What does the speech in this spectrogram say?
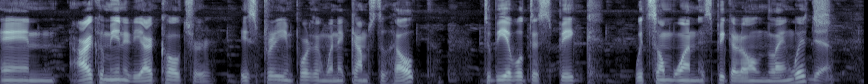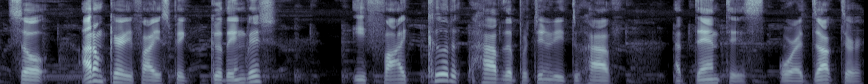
And our community, our culture, is pretty important when it comes to health. To be able to speak with someone speak our own language. Yeah. So I don't care if I speak good English. If I could have the opportunity to have a dentist or a doctor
